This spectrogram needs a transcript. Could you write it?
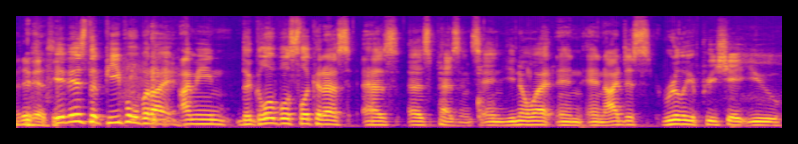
It is. the people. it is the people, but I, I mean, the globalists look at us as as peasants, and you know what? And and I just really appreciate you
